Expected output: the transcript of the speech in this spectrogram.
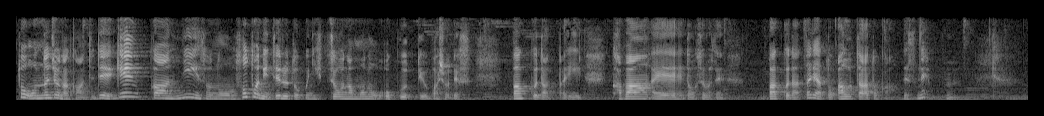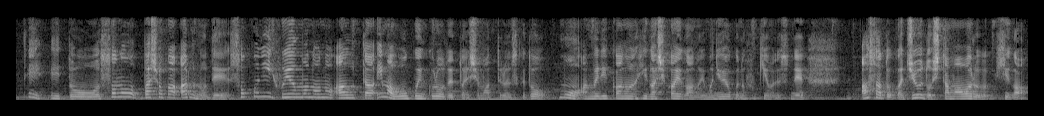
と同じような感じで玄関にその外に出る時に必要なものを置くっていう場所です。バッグだったりカバン、えーと、すいません。バッグだったりあとアウターとかですね。うん。で、えーと、その場所があるのでそこに冬物のアウター今ウォークインクローゼットにしまってるんですけどもうアメリカの東海岸の今ニューヨークの付近はですね朝とか10度下回る日が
